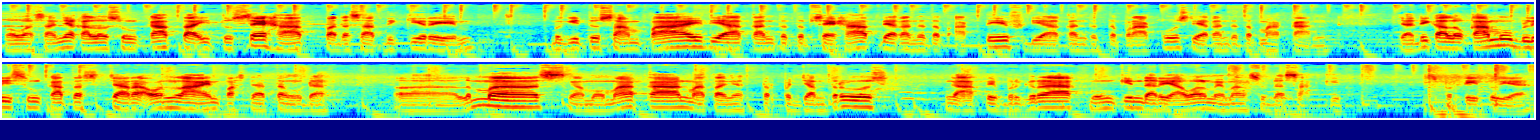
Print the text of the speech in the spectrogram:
Bahwasanya kalau sulkata itu sehat pada saat dikirim, begitu sampai dia akan tetap sehat, dia akan tetap aktif, dia akan tetap rakus, dia akan tetap makan. Jadi kalau kamu beli sulcata secara online pas datang udah uh, lemes, nggak mau makan, matanya terpejam terus, nggak aktif bergerak, mungkin dari awal memang sudah sakit. Seperti itu ya.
